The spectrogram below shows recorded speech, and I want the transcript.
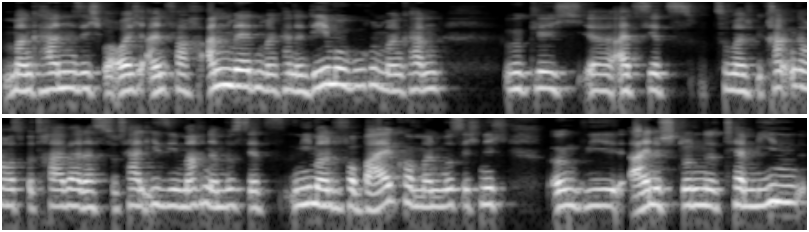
man kann sich bei euch einfach anmelden, man kann eine Demo buchen, man kann wirklich äh, als jetzt zum Beispiel Krankenhausbetreiber das total easy machen. Da müsste jetzt niemand vorbeikommen. Man muss sich nicht irgendwie eine Stunde Termin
